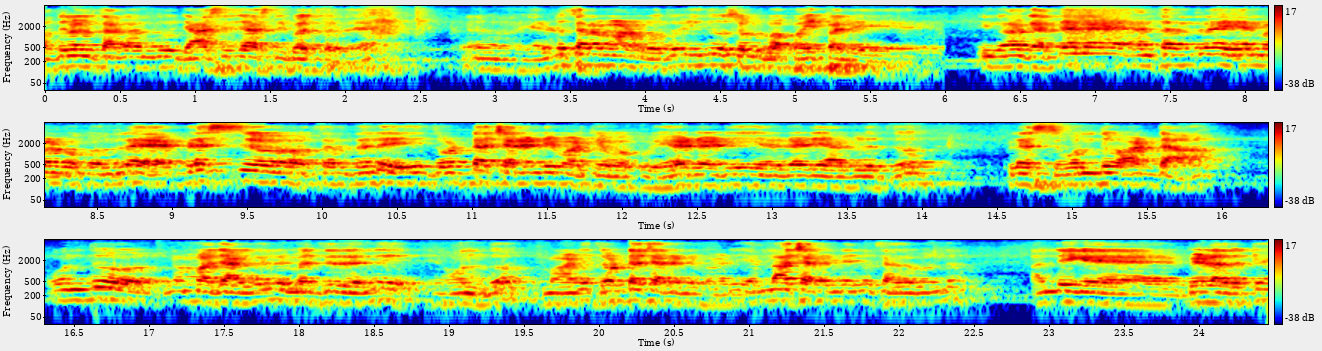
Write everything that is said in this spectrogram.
ಅದರಲ್ಲಿ ತಗೊಂಡು ಜಾಸ್ತಿ ಜಾಸ್ತಿ ಬರ್ತದೆ. ಎರಡು ಥರ ಮಾಡ್ಬೋದು. ಇದು ಸುಲಭ ಪೈಪಲ್ಲಿ. ಈಗ ಗದ್ದೆಲೆ ಅಂತಂದ್ರೆ ಏನ್ ಮಾಡ್ಬೇಕು ಅಂದ್ರೆ ಪ್ಲಸ್ ಥರದಲ್ಲಿ ದೊಡ್ಡ ಚರಂಡಿ ಮಾಡ್ಕೋಬೇಕು. ಎರಡು ಅಡಿ ಎರಡು ಅಡಿ ಅಗಲದ್ದು, ಪ್ಲಸ್ ಒಂದು ಅಡ್ಡ, ಒಂದು ನಮ್ಮ ಜಾಗದಲ್ಲಿ ಮಧ್ಯದಲ್ಲಿ ಒಂದು ಮಾಡಿ ದೊಡ್ಡ ಚರಂಡಿ ಮಾಡಿ. ಎಲ್ಲ ಚರಂಡಿನೂ ತಗೊಬಂದು ಅಲ್ಲಿಗೆ ಬೀಳೋದಕ್ಕೆ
